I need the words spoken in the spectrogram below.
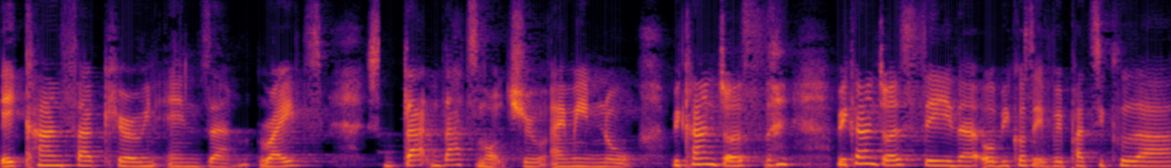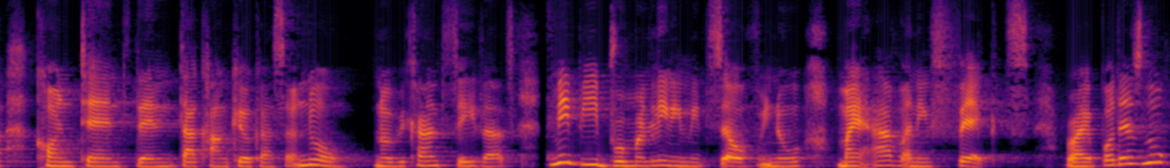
a cancer curing enzyme right? That that's not true. I mean no. We can't just we can't just say that oh because of a particular content then that can cure cancer. No no we can't say that. Maybe bromelain in itself you know might have an effect right? But there's no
